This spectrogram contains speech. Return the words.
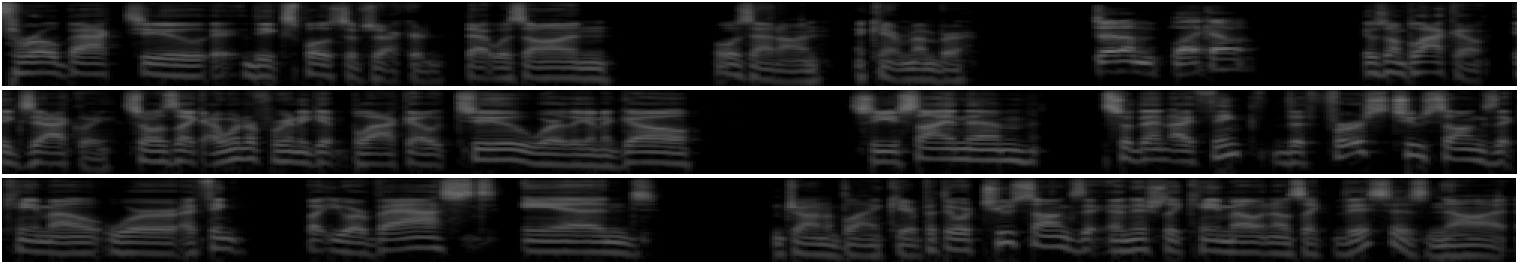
throwback to uh, the Explosives record that was on. What was that on? I can't remember. Is that on blackout? It was on Blackout. Exactly. So I was like, I wonder if we're going to get Blackout 2. Where are they going to go? So you sign them. So then I think the first two songs that came out were, I think, But You Are Vast and I'm drawing a blank here. But there were two songs that initially came out, and I was like, this is not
